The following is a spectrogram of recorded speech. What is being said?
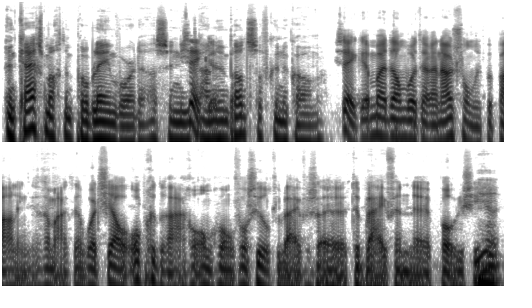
een krijgsmacht een probleem worden als ze niet Zeker. aan hun brandstof kunnen komen. Zeker, maar dan wordt er een uitzonderingsbepaling gemaakt. Dan wordt Shell opgedragen om gewoon fossiel te blijven, eh, te blijven eh, produceren.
